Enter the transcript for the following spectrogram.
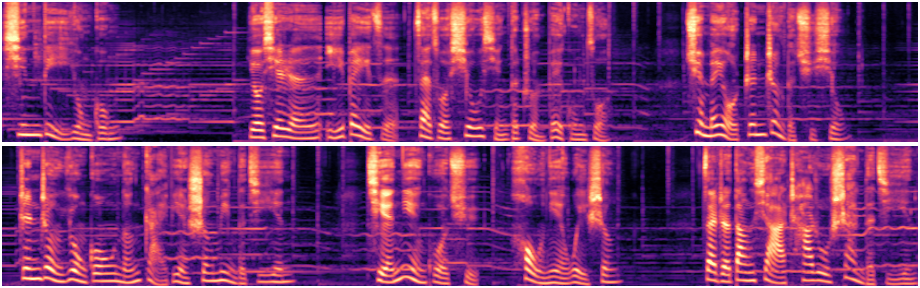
心地用功。有些人一辈子在做修行的准备工作，却没有真正的去修。真正用功能改变生命的基因，前念过去，后念未生，在这当下插入善的基因。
